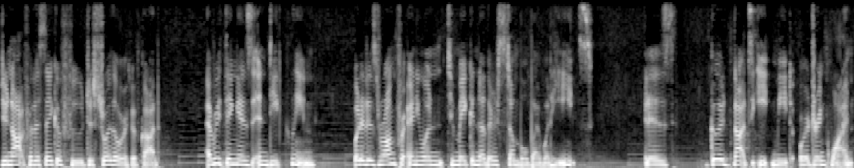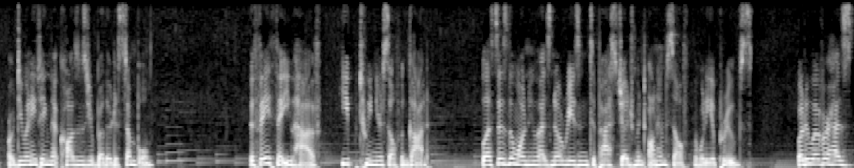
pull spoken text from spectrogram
Do not, for the sake of food, destroy the work of God. Everything is indeed clean, but it is wrong for anyone to make another stumble by what he eats. It is good not to eat meat or drink wine or do anything that causes your brother to stumble. The faith that you have, keep between yourself and God. Blessed is the one who has no reason to pass judgment on himself for what he approves. But whoever has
